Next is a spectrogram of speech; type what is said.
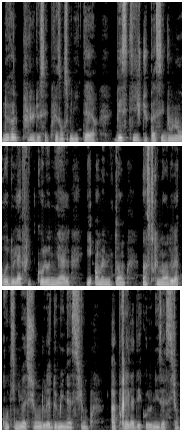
ne veulent plus de cette présence militaire, vestige du passé douloureux de l'Afrique coloniale et en même temps instrument de la continuation de la domination après la décolonisation.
